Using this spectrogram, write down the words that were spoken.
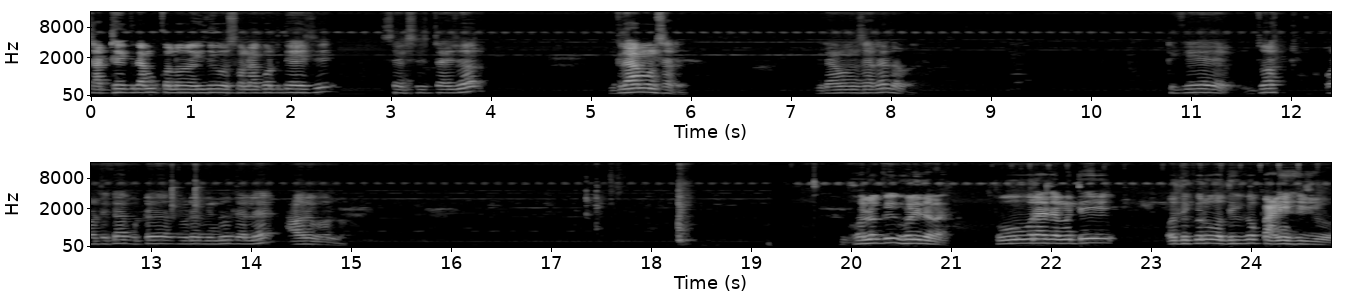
ষাট গ্রাম কলর এই যে সোনাকট দেওয়া হয়েছে সেন্সিটাইজার গ্রাম অনুসারে গ্রাম অনুসারে দেবা ଟିକେ ଜଷ୍ଟ ଅଧିକା ଗୋଟେ ଯୋଡ଼େ ବିନ୍ଦୁ ଦେଲେ ଆହୁରି ଭଲ ଭଲକି ଘୋଳିଦେବା ପୁରା ଯେମିତି ଅଧିକରୁ ଅଧିକ ପାଣି ହେଇଯିବ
